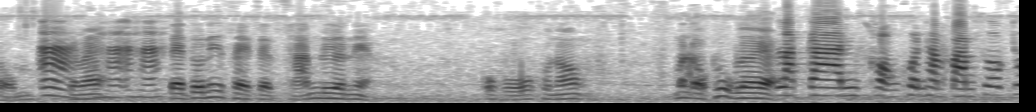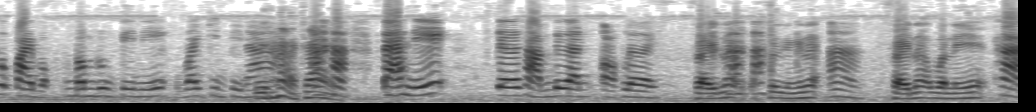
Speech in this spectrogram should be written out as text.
สมอ่าใช่ไหมอ่าฮะอ่าฮะ แต่ตัวนี้ใส่เสร็จสามเดือนเนี่ย โอ้โหคุณน้อง มันออกลูกเลยอะหลักการของคนทำปาล์มทั่วทั่วไปบอกบำรุงปีนี้ไว้กินปีหน้าปีหน้าใช่ อะแต่อันนี้เจอสามเดือนออกเลย ใส่นะ คืออย่างนี้เนี่ยอ่าใส่นะวันนี้ ค่ะ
